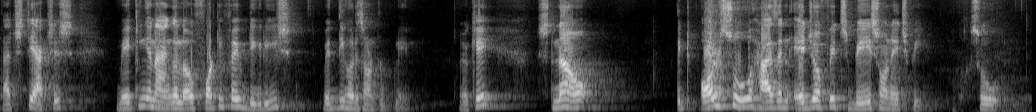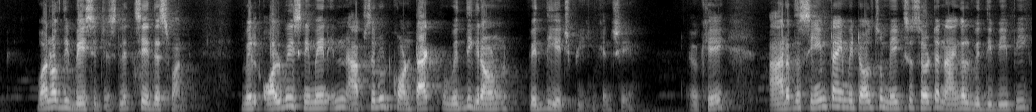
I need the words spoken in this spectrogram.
That's the axis, making an angle of 45 degrees with the horizontal plane. Okay. So now it also has an edge of its base on HP. So one of the base edges, let's say this one, will always remain in absolute contact with the ground with the HP you can see okay? And at the same time it also makes a certain angle with the VP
